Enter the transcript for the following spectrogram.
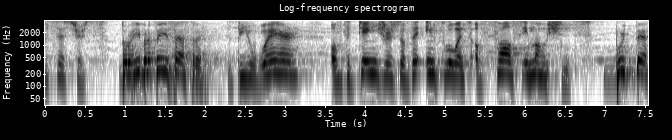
and sisters, Дорогі брати і сестри, beware of the dangers of the influence of false emotions. будьте,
